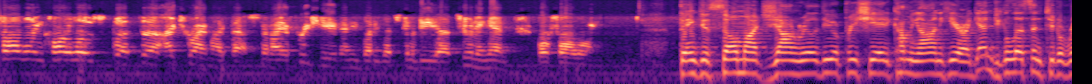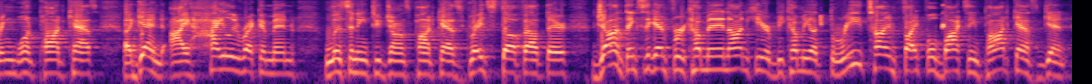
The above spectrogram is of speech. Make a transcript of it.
following Carlos, but uh, I try my best, and I appreciate anybody that's going to be uh, tuning in or following. Thank you so much, John. Really do appreciate it coming on here. Again, you can listen to the Ring Walk podcast. Again, I highly recommend listening to John's podcast. Great stuff out there. John, thanks again for coming on here, becoming a three-time Fightful Boxing podcast. Again,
